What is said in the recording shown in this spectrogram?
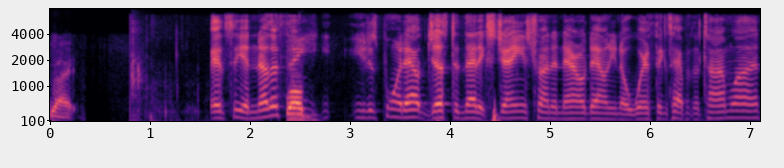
Right. And see another thing y you just point out, just in that exchange, trying to narrow down, you know, where things happen in the timeline.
